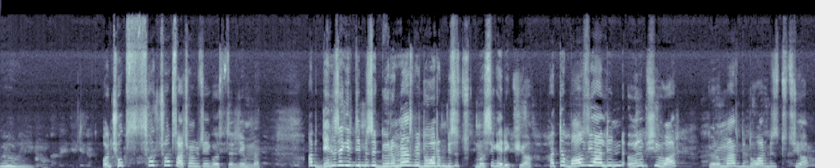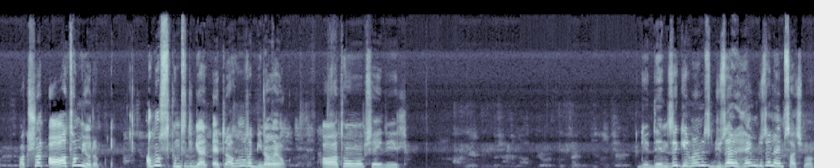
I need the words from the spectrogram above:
Hmm. O çok çok çok saçma bir şey göstereceğim mi? Abi denize girdiğimizde görünmez bir duvarın bizi tutması gerekiyor. Hatta bazı yerlerinde öyle bir şey var. Görünmez bir duvar bizi tutuyor. Bak şu an ağ atamıyorum. Ama sıkıntı değil yani etrafımızda bina yok. Ağ atamam şey değil. Denize girmemiz güzel hem güzel hem saçma.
